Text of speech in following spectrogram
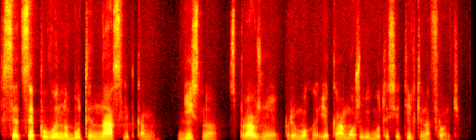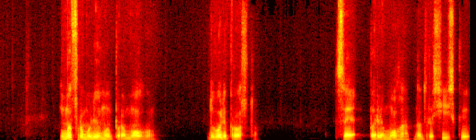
Все це повинно бути наслідками дійсно справжньої перемоги, яка може відбутися тільки на фронті. І ми формулюємо перемогу доволі просто. це перемога над російською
